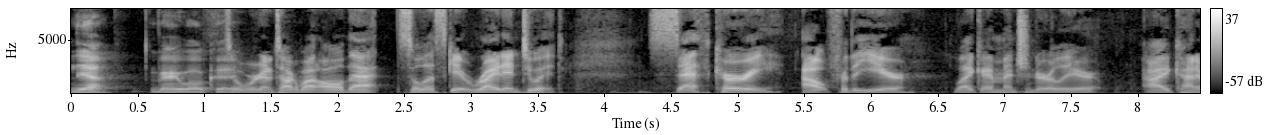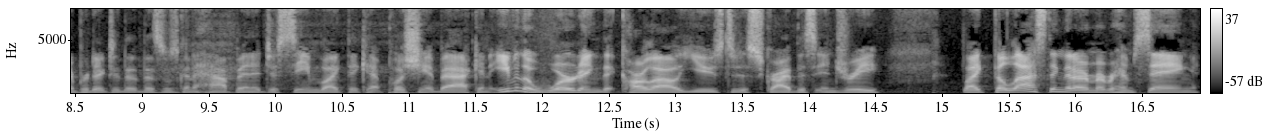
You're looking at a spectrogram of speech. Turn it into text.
Yeah, very well could. So we're going to talk about all that. So let's get right into it. Seth Curry out for the year. Like I mentioned earlier, I kind of predicted that this was going to happen. It just seemed like they kept pushing it back, and even the wording that Carlisle used to describe this injury, like the last thing that I remember him saying,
